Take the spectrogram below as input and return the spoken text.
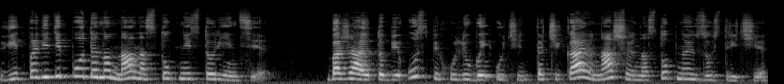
Відповіді подано на наступній сторінці. Бажаю тобі успіху, любий учень, та чекаю нашої наступної зустрічі!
